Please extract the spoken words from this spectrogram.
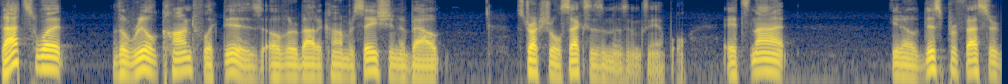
That's what the real conflict is over about a conversation about structural sexism, as an example. It's not, you know, this professor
